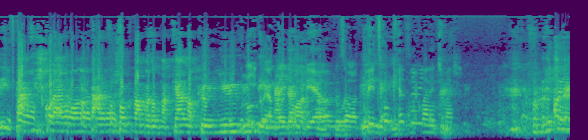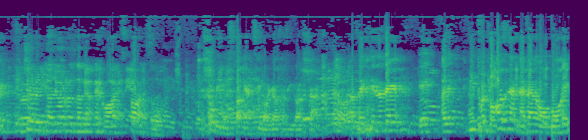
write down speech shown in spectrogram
így táncoskolában a táncosoknak azoknak kell a könnyű, gluténmentes kezdve. Már nincs más. Nincs örülni nagyon rossz, de meg arctartó. Soviniszta geci vagy az az igazság. Hát, mint hogyha az lenne vele a baj,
